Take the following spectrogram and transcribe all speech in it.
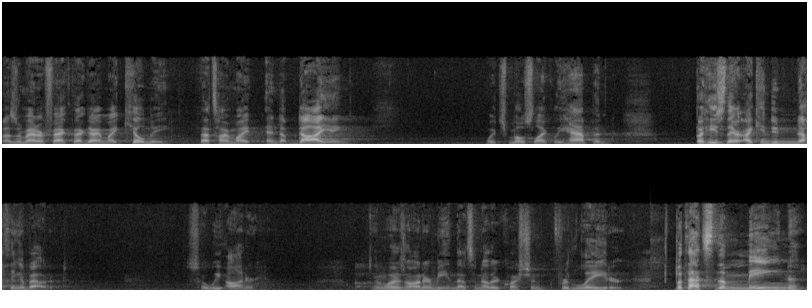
as a matter of fact, that guy might kill me. That's how I might end up dying, which most likely happened. But he's there. I can do nothing about it. So we honor him. And what does honor mean? That's another question for later. But that's the main,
